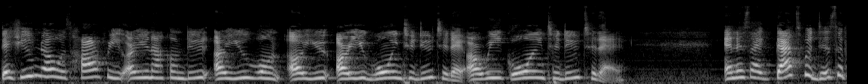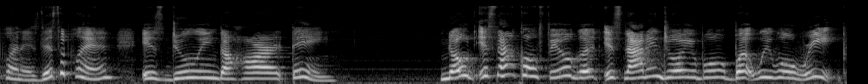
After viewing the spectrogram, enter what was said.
that you know is hard for you are you not going to do? Are you going are you are you going to do today? Are we going to do today? And it's like that's what discipline is. Discipline is doing the hard thing. No, it's not going to feel good. It's not enjoyable, but we will reap.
